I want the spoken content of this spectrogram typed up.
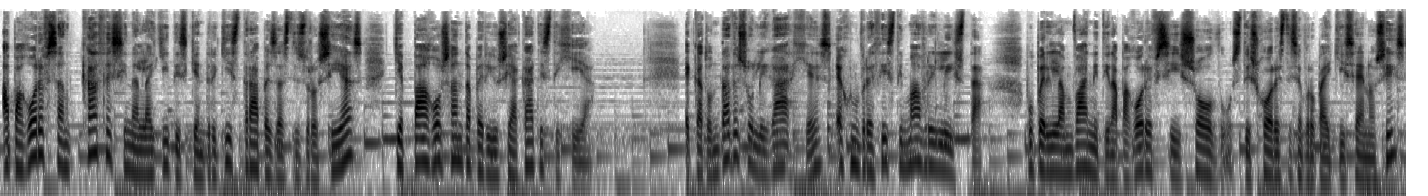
απαγόρευσαν κάθε συναλλαγή της Κεντρικής Τράπεζας της Ρωσίας και πάγωσαν τα περιουσιακά της στοιχεία. Εκατοντάδες ολιγάρχες έχουν βρεθεί στη μαύρη λίστα, που περιλαμβάνει την απαγόρευση εισόδου στις χώρες της Ευρωπαϊκής Ένωσης,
